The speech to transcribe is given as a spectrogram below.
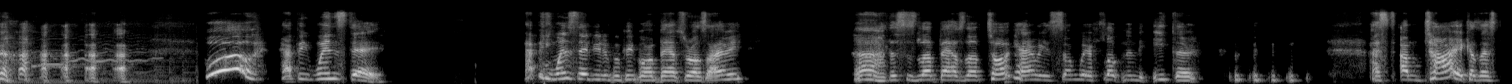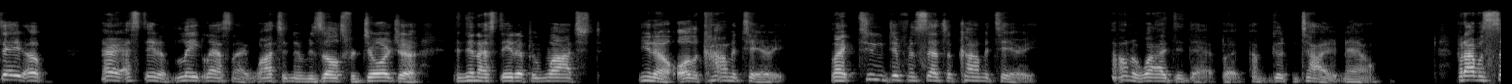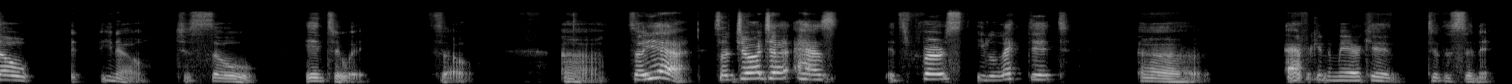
Woo! Happy Wednesday. Happy Wednesday, beautiful people. I'm Babz Rawls Ivy. Ah, this is Love Babz Love Talk. Harry is somewhere floating in the ether. I, am tired because I stayed up. Harry, I stayed up late last night watching the results for Georgia. And then I stayed up and watched, you know, all the commentary, like two different sets of commentary. I don't know why I did that, but I'm good and tired now. But I was so, you know, just so into it. So, uh, so yeah. So Georgia has its first elected uh, African American to the Senate,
